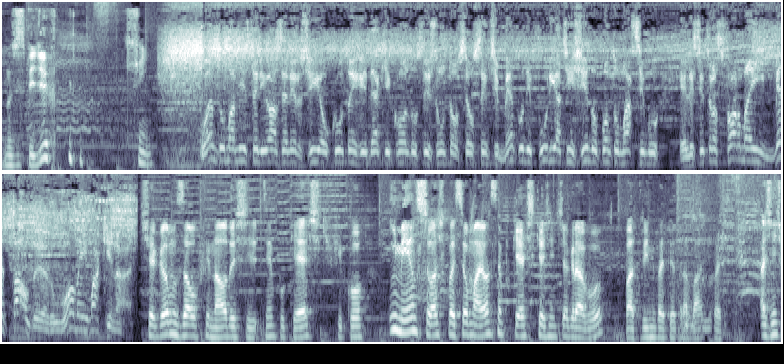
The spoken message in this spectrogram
nos despedir? Sim. Quando uma misteriosa energia oculta em Hideki Kondo se junta ao seu sentimento de fúria atingindo o ponto máximo, ele se transforma em Metalder, o Homem-Máquina. Chegamos ao final deste Tempo Cast que ficou imenso. Eu acho que vai ser o maior Samplecast que a gente já gravou. O Patrício vai ter trabalho. Vai. A gente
